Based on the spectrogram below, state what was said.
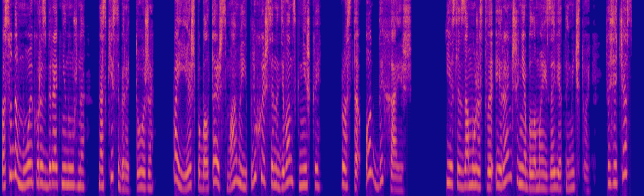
Посудомойку разбирать не нужно, носки собирать тоже. Поешь, поболтаешь с мамой и плюхаешься на диван с книжкой. Просто отдыхаешь. Если замужество и раньше не было моей заветной мечтой, то сейчас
